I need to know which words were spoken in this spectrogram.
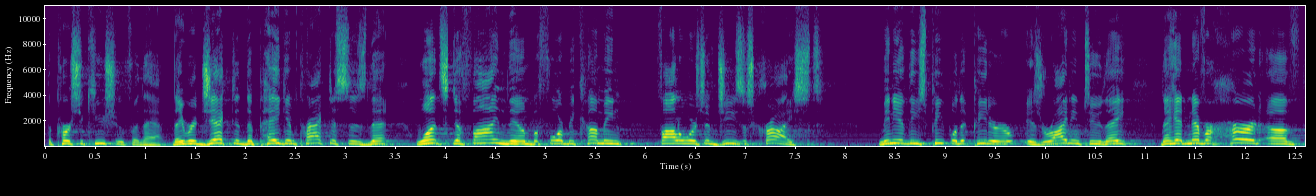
the persecution for that. They rejected the pagan practices that once defined them before becoming followers of Jesus Christ. Many of these people that Peter is writing to, they, they had never heard of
